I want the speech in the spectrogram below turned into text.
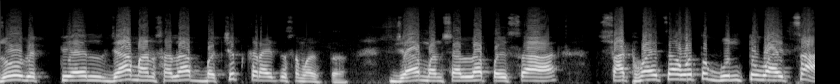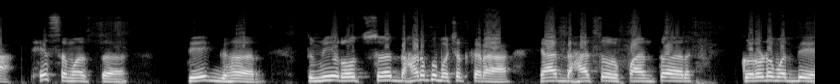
जो व्यक्ती ज्या माणसाला बचत करायचं समजतं ज्या माणसाला पैसा साठवायचा व तो गुंतवायचा हे समजतं ते घर तुम्ही रोजचं दहा रुपये बचत करा. या दहाचं रूपांतर करोडमध्ये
